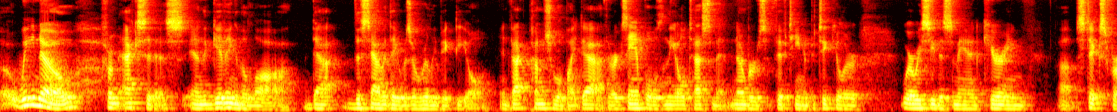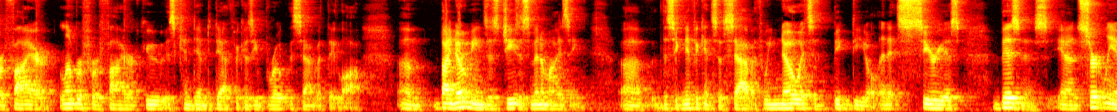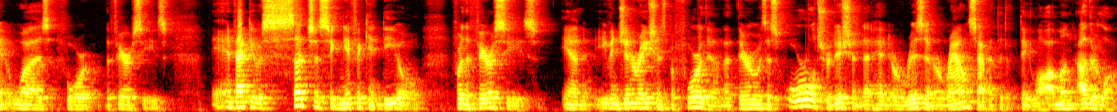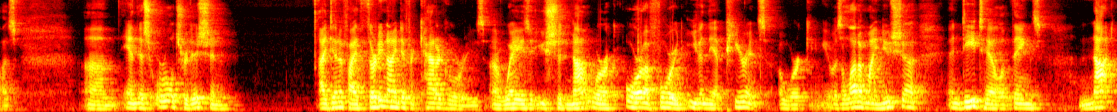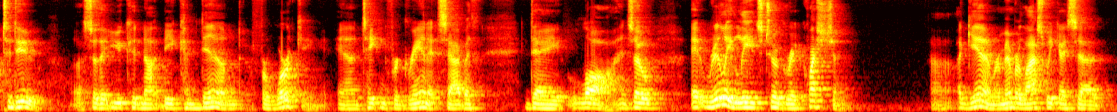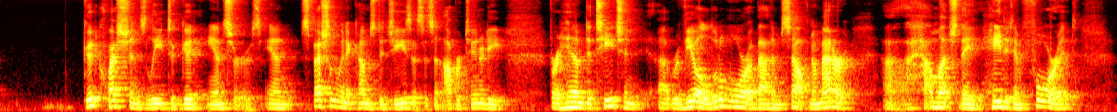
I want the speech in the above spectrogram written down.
we know from Exodus and the giving of the law that the Sabbath day was a really big deal. In fact, punishable by death. There are examples in the Old Testament, Numbers 15 in particular, where we see this man carrying uh, sticks for a fire, lumber for a fire, who is condemned to death because he broke the Sabbath day law. Um, by no means is Jesus minimizing uh, the significance of Sabbath. We know it's a big deal and it's serious business, and certainly it was for the Pharisees. In fact, it was such a significant deal for the Pharisees and even generations before them that there was this oral tradition that had arisen around Sabbath day law, among other laws. Um, and this oral tradition identified 39 different categories of ways that you should not work or avoid even the appearance of working. It was a lot of minutia and detail of things not to do uh, so that you could not be condemned for working and taking for granted Sabbath day law. And so it really leads to a great question. Uh, again, remember last week I said good questions lead to good answers. And especially when it comes to Jesus, it's an opportunity for him to teach and uh, reveal a little more about himself. No matter uh, how much they hated him for it,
